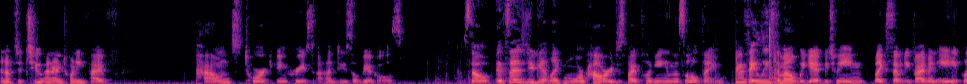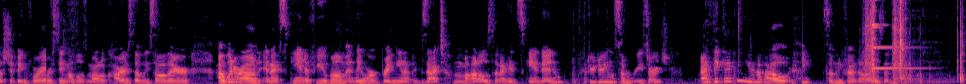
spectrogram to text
and up to 225 pounds torque increase on diesel vehicles. So it says you get like more power just by plugging in this little thing. I'm gonna say least amount we get between like 75 and 80 plus shipping for it. We're seeing all those model cars that we saw there. I went around and I scanned a few of them and they weren't bringing up exact models that I had scanned in. After doing some research, I think I can get about $75 and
